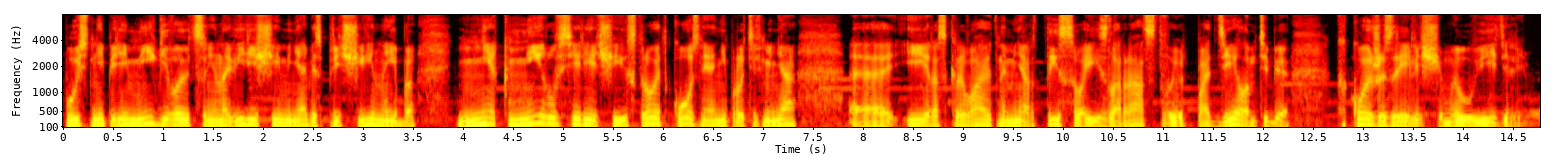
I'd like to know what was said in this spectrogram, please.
пусть не перемигиваются ненавидящие меня без причины, ибо не к миру все речи их, строят козни они против меня э, и раскрывают на меня рты свои, и злорадствуют. По делам тебе, какое же зрелище мы увидели!»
